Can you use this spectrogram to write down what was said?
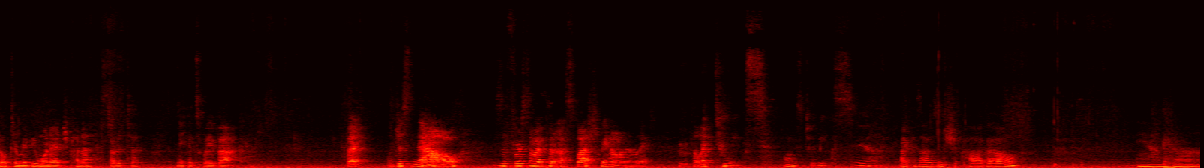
kilter. Maybe one edge kind of started to make its way back. But just now, this is the first time I put a splash screen on in like, felt like two weeks, almost two weeks. Yeah. Right, because I was in Chicago. And uh,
